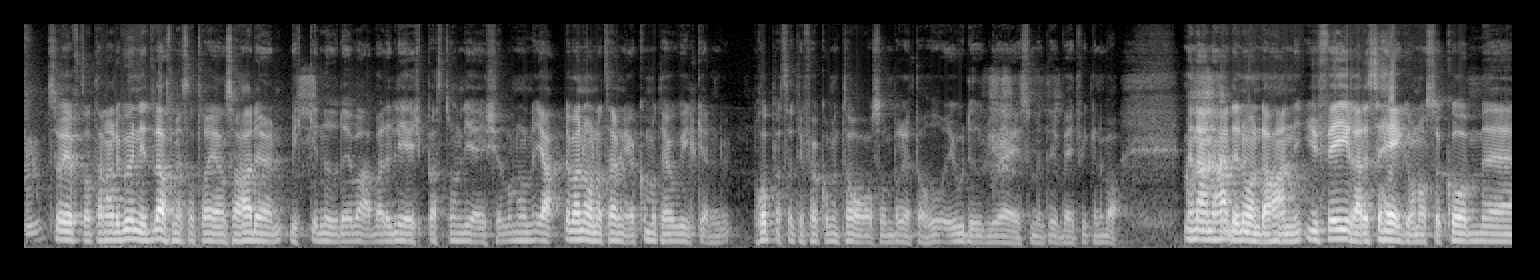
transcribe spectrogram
mm. Så efter att han hade vunnit världsmästartröjan så hade han, vilken nu det var, var det Liège, Baston Liège eller någon, ja det var någon av tävlingarna, jag kommer inte ihåg vilken. Hoppas att jag får kommentarer som berättar hur oduglig jag är som inte vet vilken det var. Men han hade någon där han ju firade segern och så kom eh,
